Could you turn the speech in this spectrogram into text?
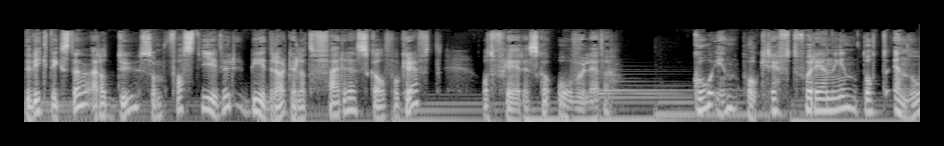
Det viktigste er at du som fast giver bidrar til at færre skal få kreft, og at flere skal overleve. Gå inn på kreftforeningen.no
